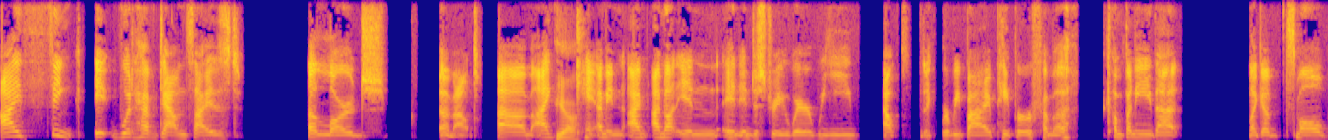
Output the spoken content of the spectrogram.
I think it would have downsized a large amount. Um, I Yeah. can't. I mean, I'm I'm not in an industry where we out like where we buy paper from a company that like a small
